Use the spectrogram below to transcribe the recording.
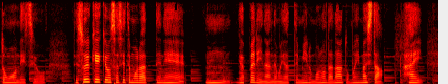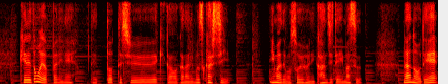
と思うんですよ。でそういう経験をさせてもらってねうん、やっぱり何でもやってみるものだなと思いました。はい。けれどもやっぱりね、ネットって収益化はかなり難しい。今でもそういうふうに感じています。なので、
